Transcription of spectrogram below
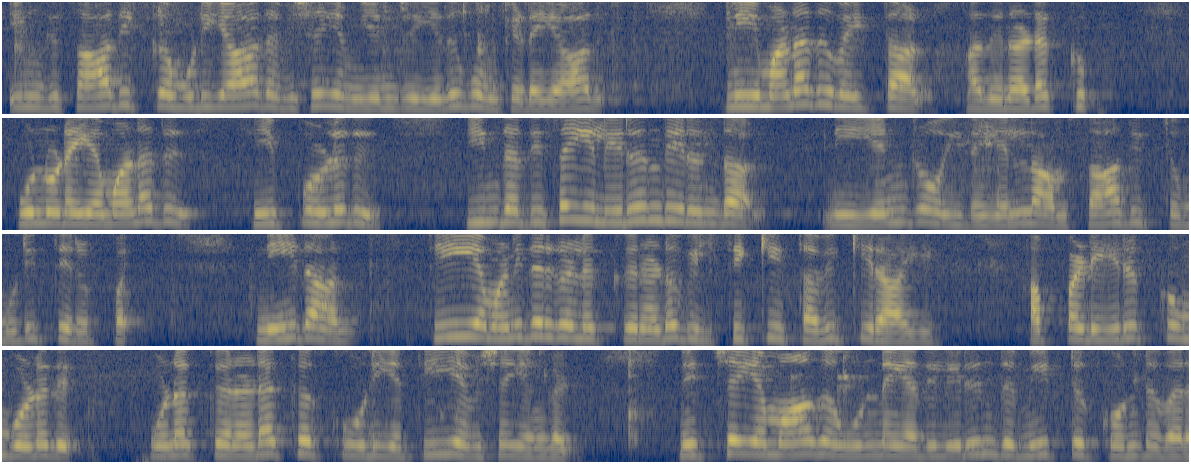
இங்கு சாதிக்க முடியாத விஷயம் என்று எதுவும் கிடையாது. நீ மனது வைத்தால் அது நடக்கும். உன்னுடைய மனது இப்பொழுது இந்த திசையில் இருந்திருந்தால் நீ என்றோ இதையெல்லாம் சாதித்து முடித்திருப்பாய் நீதான் தீய மனிதர்களுக்கு நடுவில் சிக்கி தவிக்கிறாயே. அப்படி இருக்கும் பொழுது உனக்கு நடக்கக்கூடிய தீய விஷயங்கள் நிச்சயமாக உன்னை அதிலிருந்து மீட்டு கொண்டு வர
